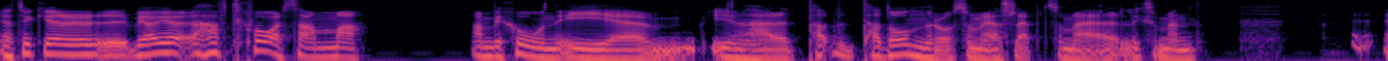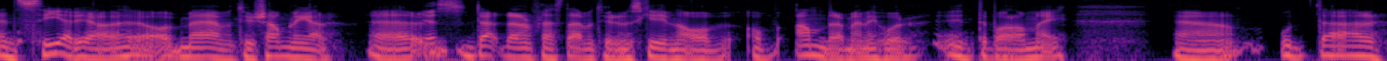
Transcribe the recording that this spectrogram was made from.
jag tycker vi har ju haft kvar samma ambition i, eh, i den här Ta- Tadonro som vi har släppt, som är liksom en, en serie med äventyrssamlingar. eh, Yes. Där, där de flesta äventyren är skrivna av, av andra människor, inte bara av mig. Eh, och där,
